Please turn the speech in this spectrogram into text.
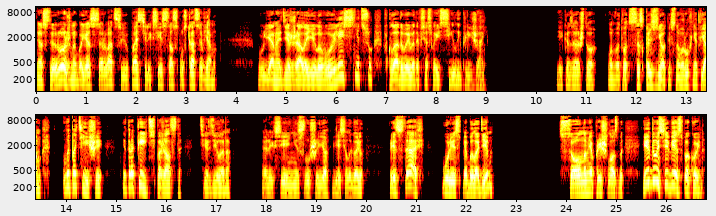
Осторожно, боясь сорваться и упасть, Алексей стал спускаться в яму. Ульяна держала еловую лестницу, вкладывая в это все свои силы и прилежание. Ей казалось, что он вот-вот соскользнет и снова рухнет в яму. — Вы потише, не торопитесь, пожалуйста, — твердила она. Алексей, не слушая ее, весело говорил. — Представь, Улиспе был один. Солно мне пришлось бы. Иду себе спокойно.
